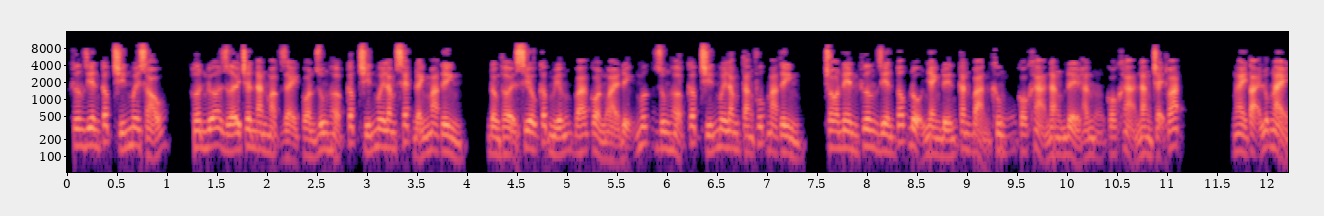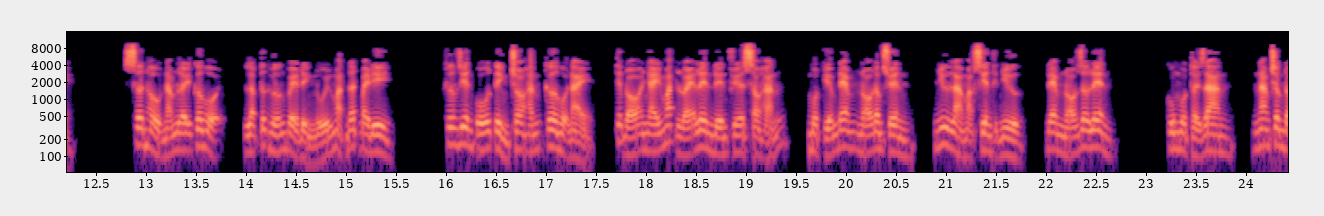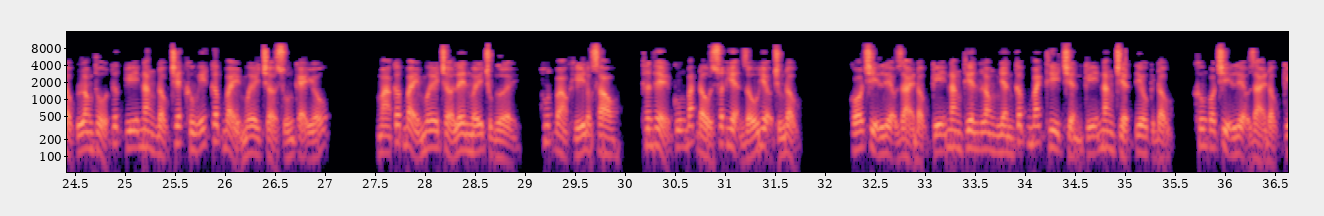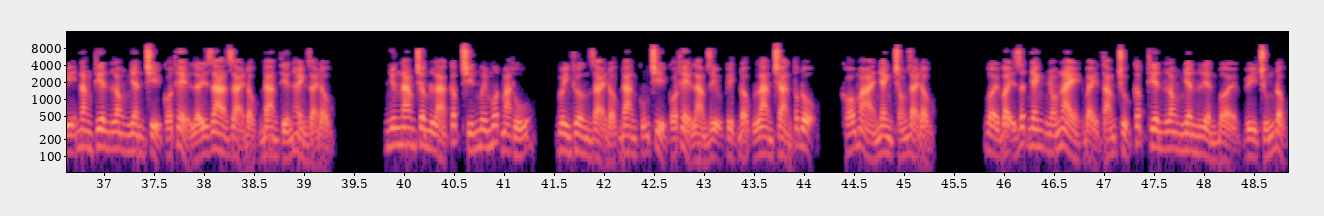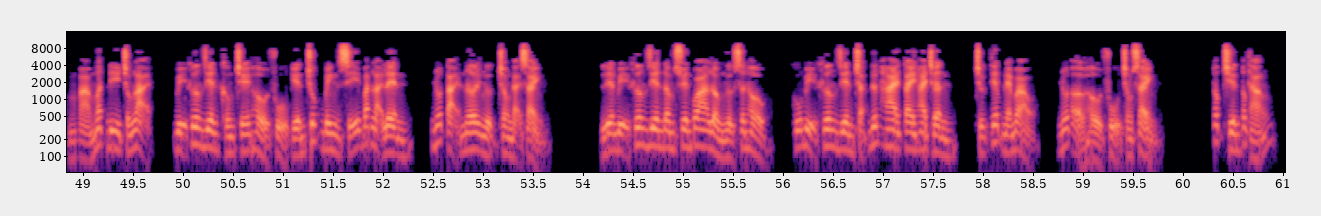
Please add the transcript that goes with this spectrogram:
Khương diên cấp chín mươi sáu hơn nữa dưới chân ăn mặc dày còn dung hợp cấp 95 xét đánh ma tinh, đồng thời siêu cấp miếng vá còn ngoài định mức dung hợp cấp 95 tăng phúc ma tinh, cho nên Khương Diên tốc độ nhanh đến căn bản không có khả năng để hắn có khả năng chạy thoát. Ngay tại lúc này, Sơn Hầu nắm lấy cơ hội, lập tức hướng về đỉnh núi mặt đất bay đi. Khương Diên cố tình cho hắn cơ hội này, tiếp đó nháy mắt lóe lên đến phía sau hắn, một kiếm đem nó đâm xuyên, như là mặc xiên thịt như, đem nó giơ lên. Cùng một thời gian, nam châm độc long thổ tức kỹ năng độc chết không ít cấp 70 trở xuống kẻ yếu, mà cấp 70 trở lên mấy chục người, hút vào khí độc sau, thân thể cũng bắt đầu xuất hiện dấu hiệu trúng độc. Có trị liệu giải độc kỹ năng thiên long nhân cấp bách thi triển kỹ năng triệt tiêu kịch độc, không có trị liệu giải độc kỹ năng thiên long nhân chỉ có thể lấy ra giải độc đan tiến hành giải độc. Nhưng nam châm là cấp chín mươi 91 ma thú, bình thường giải độc đan cũng chỉ có thể làm dịu kịch độc lan tràn tốc độ, khó mà nhanh chóng giải độc. Bởi vậy rất nhanh nhóm này bảy tám chục cấp thiên long nhân liền bởi vì chúng độc mà mất đi chống lại, bị khương diên khống chế hầu phủ kiến trúc binh sĩ bắt lại lên, nhốt tại nơi ngực trong đại sảnh. Liền bị khương diên đâm xuyên qua lồng ngực sân hầu, cũng bị khương diên chặt đứt hai tay hai chân, trực tiếp ném vào, nhốt ở hầu phủ trong sảnh tốc chiến tốc thắng.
